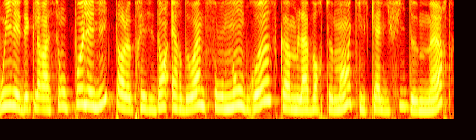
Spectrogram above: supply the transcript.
Oui, les déclarations polémiques par le président Erdogan sont nombreuses, comme l'avortement qu'il qualifie de meurtre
